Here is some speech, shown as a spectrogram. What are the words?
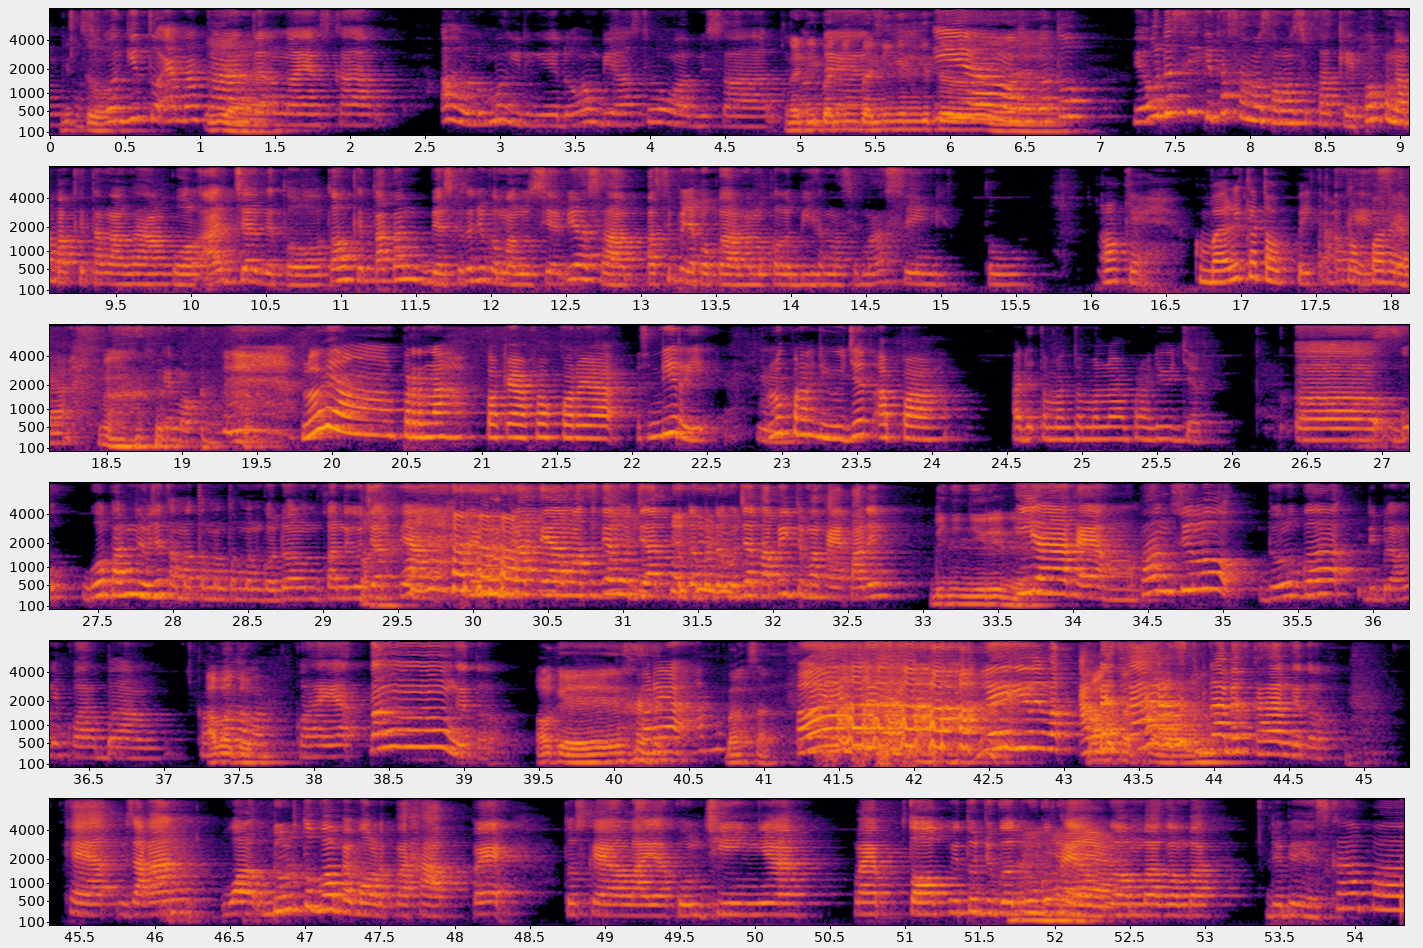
Gitu. Maksud gua gitu enakan Iya. nggak nggak yang sekarang ah lu mah gini-gini doang biasa lu nggak bisa nggak ngedance." dibanding-bandingin gitu. iya ya. maksud gua tuh ya udah sih kita sama-sama suka K-pop kenapa kita nggak ngerangkul aja gitu toh kita kan biasa kita juga manusia biasa pasti punya kekurangan sama kelebihan masing-masing gitu Oke, kembali ke topik Oke, Korea. ya maaf Lu yang pernah pakai Ava Korea sendiri, lu Hmm. pernah dihujat apa? Ada teman-teman lu yang pernah dihujat? Eh, gua, gua paling dihujat sama teman-teman gua doang bukan dihujat yang dihujat yang maksudnya hujat bener-bener hujat tapi cuma kayak paling Dinyinyirin ya. iya kayak apaan sih lu dulu gua dibilangnya kuah bang Apa tuh? kayak teng gitu Oke. Korea apa? Bangsat. Oh, kayak gini Bang. sampai Bangsat sekarang orang. sebenarnya sampai sekarang gitu kayak misalkan wal- dulu tuh gua sampai wallpaper HP terus kayak layar kuncinya laptop itu juga dulu Hmm, kayak iya. gambar-gambar DBSK apa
